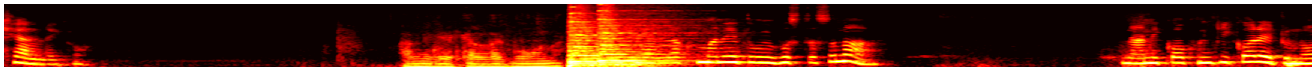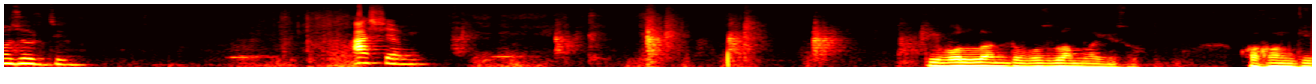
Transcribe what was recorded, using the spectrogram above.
খেয়াল রেখো। আমি কে খেয়াল রাখব না খেয়াল রাখো মানে তুমি বুঝতেছো না? নানি কখন কি করে একটু নজর দিও। আসি আমি। কি বলল আমি তো বুঝলাম না কিছু। কখন কি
